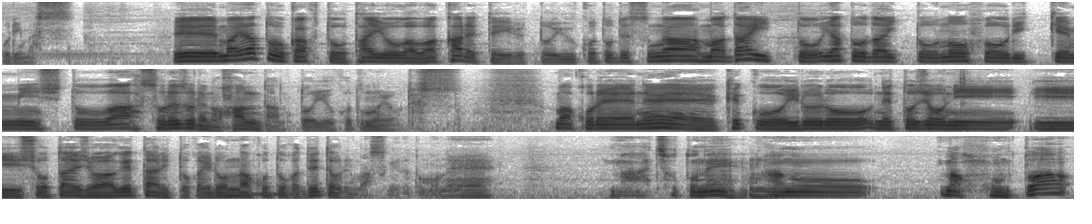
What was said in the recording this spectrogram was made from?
おりますえーまあ、野党各党対応が分かれているということですが、まあ、第一党野党第一党の立憲民主党はそれぞれの判断ということのようです。まあこれね、結構いろいろネット上に招待状を上げたりとかいろんなことが出ておりますけれどもね。まあちょっとね、うん、あの、まあ本当は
